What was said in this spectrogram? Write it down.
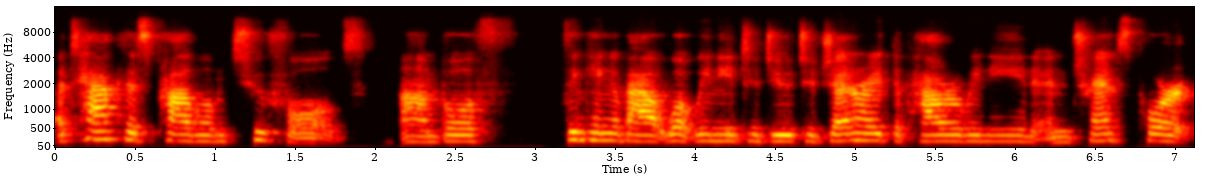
attack this problem twofold, um, both thinking about what we need to do to generate the power we need and transport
